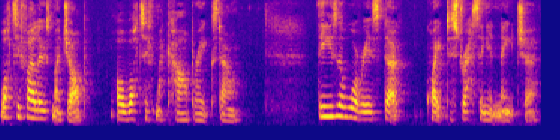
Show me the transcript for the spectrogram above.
What if I lose my job? Or what if my car breaks down? These are worries that are quite distressing in nature,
